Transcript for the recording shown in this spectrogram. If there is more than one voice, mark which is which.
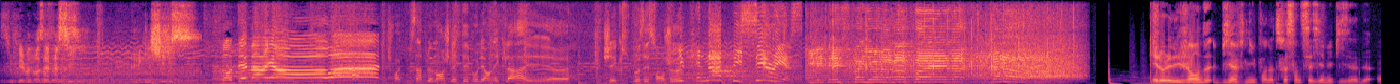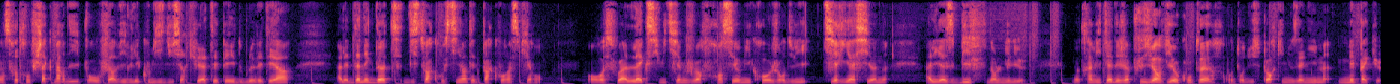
Speaker 1: S'il vous plaît, mademoiselle, merci. Avec les chips.
Speaker 2: Santé Mario ouais
Speaker 3: Je crois que tout simplement, je l'ai fait voler en éclats et euh, j'ai explosé son jeu.
Speaker 2: You cannot be serious
Speaker 4: Il est espagnol, Rafael Nadal
Speaker 5: Hello les légendes, bienvenue pour notre 76e épisode. On se retrouve chaque mardi pour vous faire vivre les coulisses du circuit ATP et WTA à l'aide d'anecdotes, d'histoires croustillantes et de parcours inspirants. On reçoit l'ex huitième joueur français au micro aujourd'hui, Assion, alias Biff dans le milieu. Notre invité a déjà plusieurs vies au compteur autour du sport qui nous anime, mais pas que.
